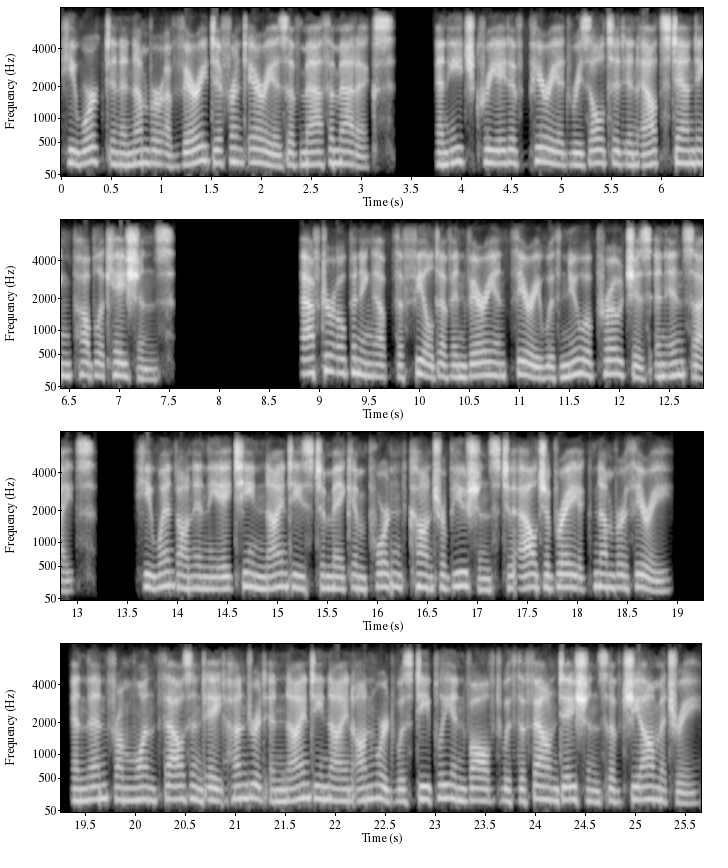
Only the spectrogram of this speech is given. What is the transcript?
he worked in a number of very different areas of mathematics, and each creative period resulted in outstanding publications. After opening up the field of invariant theory with new approaches and insights, he went on in the 1890s to make important contributions to algebraic number theory, and then from 1899 onward was deeply involved with the foundations of geometry,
